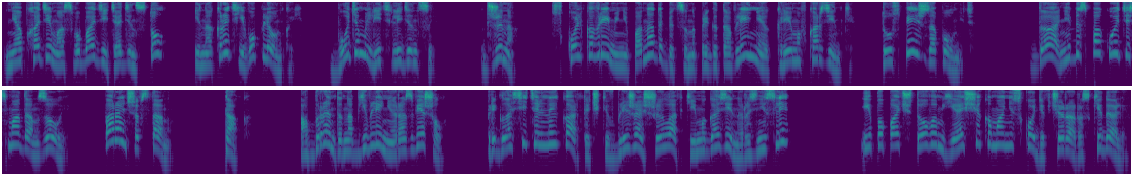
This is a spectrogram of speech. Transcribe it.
необходимо освободить один стол и накрыть его пленкой. Будем лить леденцы. Джина, сколько времени понадобится на приготовление крема в корзинке? Ты успеешь заполнить? Да, не беспокойтесь, мадам Зои. Пораньше встану. Так, а Брэндон объявление развешал? Пригласительные карточки в ближайшие лавки и магазины разнесли? И по почтовым ящикам они с Коди вчера раскидали.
